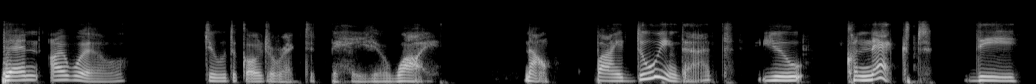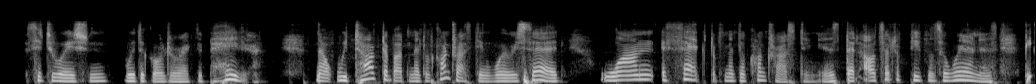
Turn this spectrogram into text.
then I will do the goal directed behavior Y. Now, by doing that, you connect the situation with the goal directed behavior. Now, we talked about mental contrasting, where we said one effect of mental contrasting is that outside of people's awareness, the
